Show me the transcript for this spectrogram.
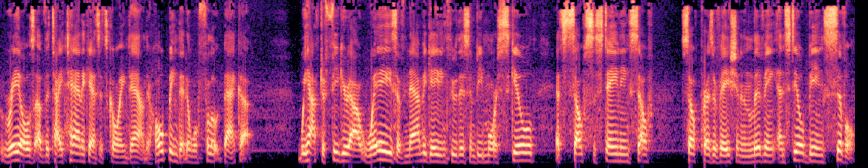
rails of the Titanic as it's going down. They're hoping that it will float back up. We have to figure out ways of navigating through this and be more skilled at self sustaining, self self preservation, and living, and still being civil.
